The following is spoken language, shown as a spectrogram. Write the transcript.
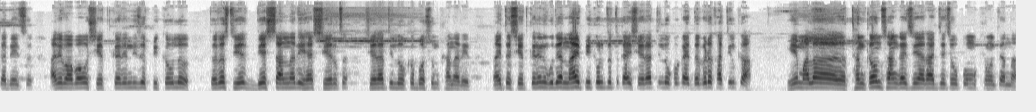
का द्यायचं? अरे बाबा हो शेतकऱ्यांनी जर पिकवलं तरच हे देश चालणारे ह्या शहरचं शहरातील लोक बसून खाणार आहेत. नाहीतर शेतकऱ्यांनी उद्या नाही पिकवलं तर काय शहरातील लोक काय दगडं खातील का? हे मला ठणकावून सांगायचं या राज्याच्या उपमुख्यमंत्र्यांना.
